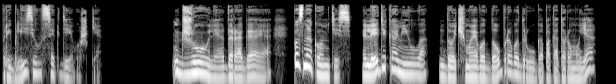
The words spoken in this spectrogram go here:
приблизился к девушке. «Джулия, дорогая, познакомьтесь, леди Камилла, дочь моего доброго друга, по которому я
